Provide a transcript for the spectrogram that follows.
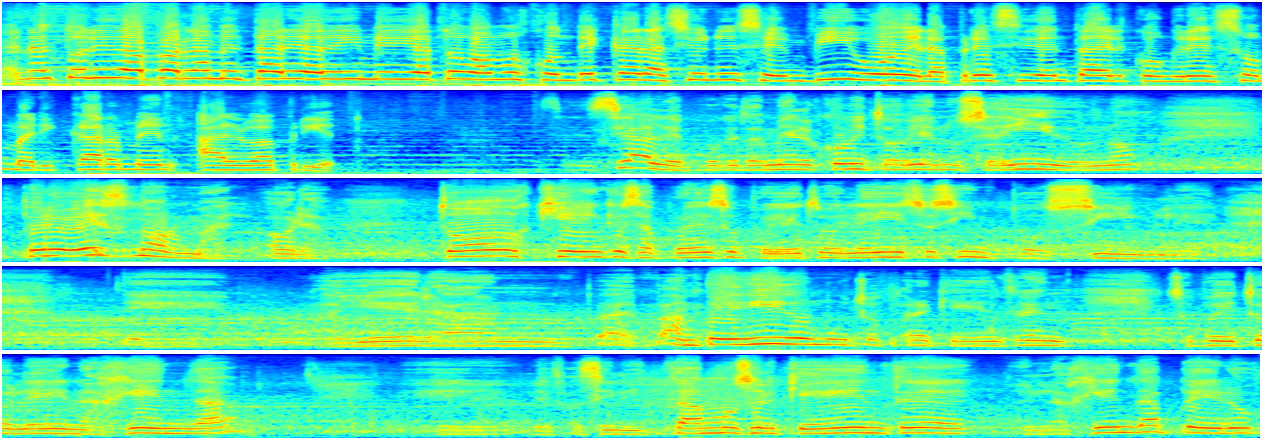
En actualidad parlamentaria de inmediato vamos con declaraciones en vivo de la presidenta del Congreso, Mari Carmen Alba Prieto. Esenciales, porque también el COVID todavía no se ha ido, ¿no? Pero es normal. Ahora, todos quieren que se apruebe su proyecto de ley y eso es imposible. Eh, ayer han, han pedido muchos para que entren su proyecto de ley en agenda eh, le facilitamos el que entre en la agenda, pero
